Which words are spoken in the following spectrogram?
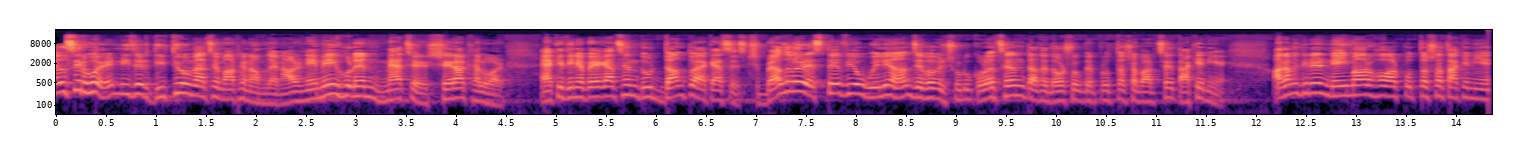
চেলসির হয়ে নিজের দ্বিতীয় ম্যাচে মাঠে নামলেন আর নেমেই হলেন ম্যাচের সেরা খেলোয়াড়। একই দিনে পেয়ে গেছেন দুর্দান্ত এক অ্যাসিস্ট ব্রাজিলের এস্তেভিও উইলিয়াম যেভাবে শুরু করেছেন, তাতে দর্শকদের প্রত্যাশা বাড়ছে তাকে নিয়ে। আগামী দিনের নেইমার হওয়ার প্রত্যাশা তাকে নিয়ে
